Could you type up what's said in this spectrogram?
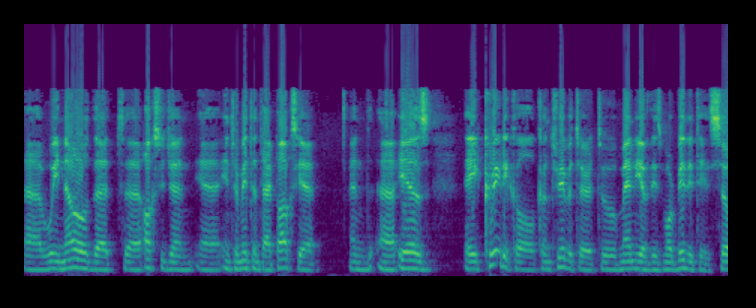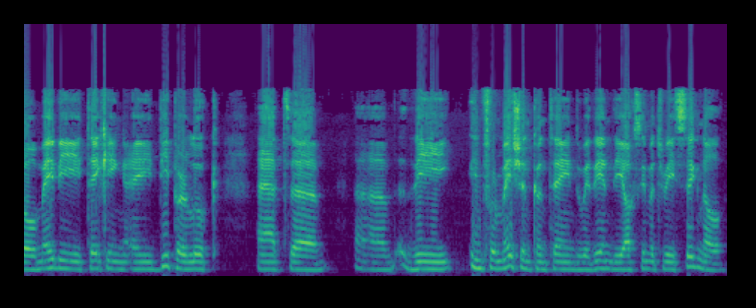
uh, we know that uh, oxygen uh, intermittent hypoxia and is a critical contributor to many of these morbidities. So maybe taking a deeper look at the information contained within the oximetry signal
